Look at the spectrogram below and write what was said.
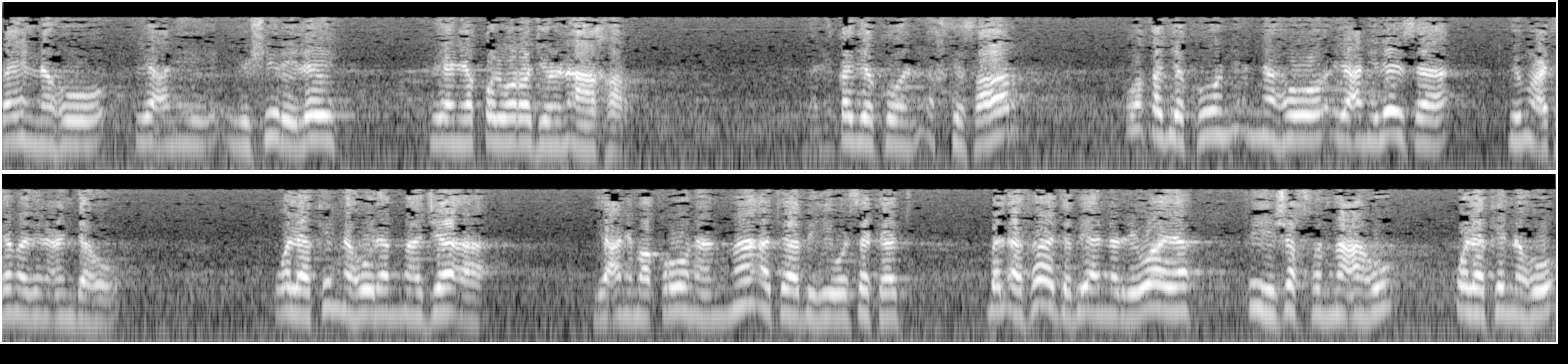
فإنه يعني يشير إليه بأن يقول ورجل آخر. قد يكون اختصار وقد يكون إنه يعني ليس بمعتمد عنده ولكنه لما جاء يعني مقرونا ما أتى به وسكت بل أفاد بأن الرواية فيه شخص معه ولكنه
